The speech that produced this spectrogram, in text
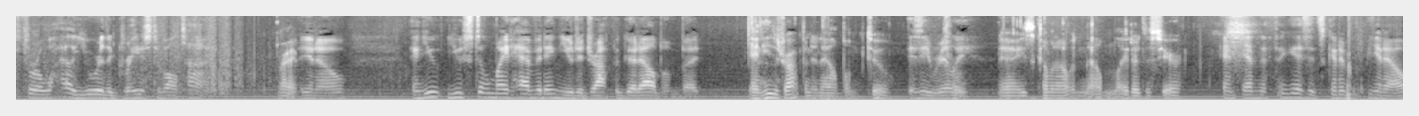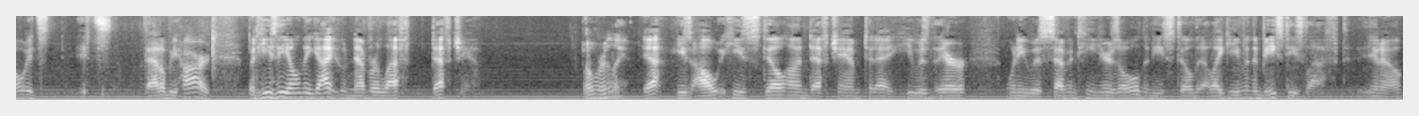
for a while you were the greatest of all time. Right. You know, and you you still might have it in you to drop a good album, but And he's dropping an album too. is he really? Yeah, he's coming out with an album later this year. and and the thing is it's gonna you know it's it's that'll be hard but he's the only guy who never left def jam Oh, really? yeah he's all he's still on def jam today he was there when he was 17 years old and he's still there like even the beasties left you know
